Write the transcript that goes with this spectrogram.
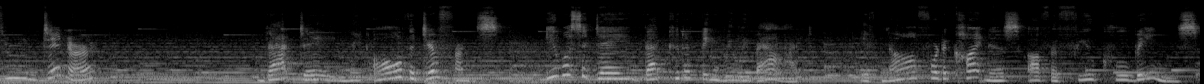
through dinner. That day made all the difference. It was a day that could have been really bad, if not for the kindness of a few cool beans.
